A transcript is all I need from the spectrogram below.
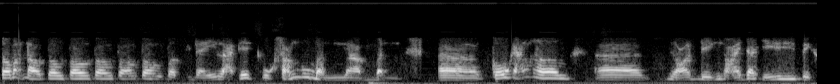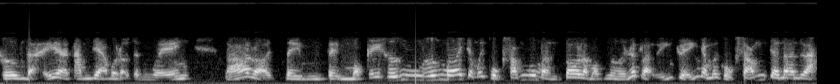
tôi bắt đầu tôi tôi tôi tôi tôi bật dậy là cái cuộc sống của mình là mình ờ, cố gắng hơn ờ, gọi điện thoại cho chị Việt Hương để ờ, tham gia bộ đội tình nguyện đó rồi tìm tìm một cái hướng hướng mới trong cái cuộc sống của mình tôi là một người rất là uyển chuyển trong cái cuộc sống cho nên là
